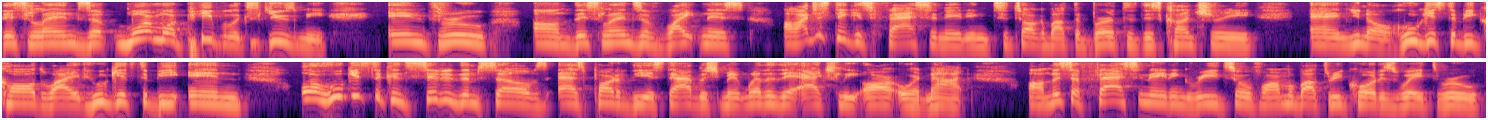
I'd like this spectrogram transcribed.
this lens of more and more people excuse me in through um, this lens of whiteness. Um, i just think it's fascinating to talk about the birth of this country and you know who gets to be called white who gets to be in or who gets to consider themselves as part of the establishment whether they actually are or not um, this is a fascinating read so far. I'm about three quarters way through.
